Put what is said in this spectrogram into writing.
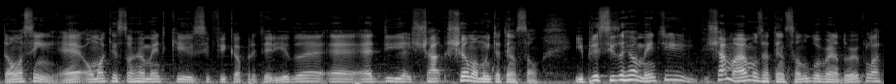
Então, assim, é uma questão realmente que se fica preterido é, é, é de cha- chama muita atenção. E precisa realmente chamarmos a atenção do governador falar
